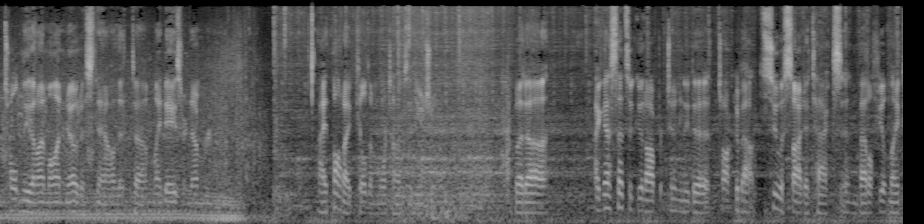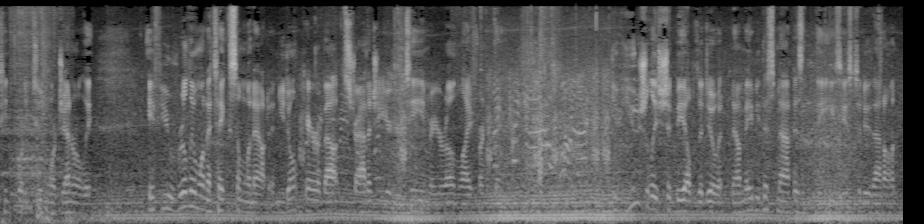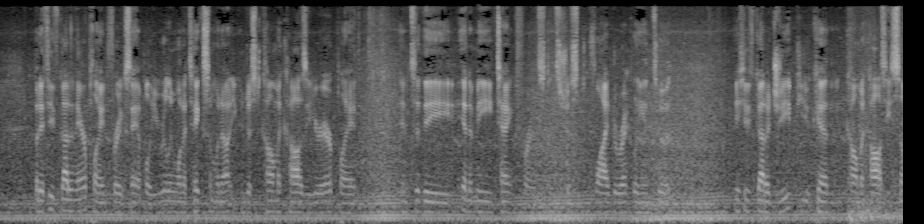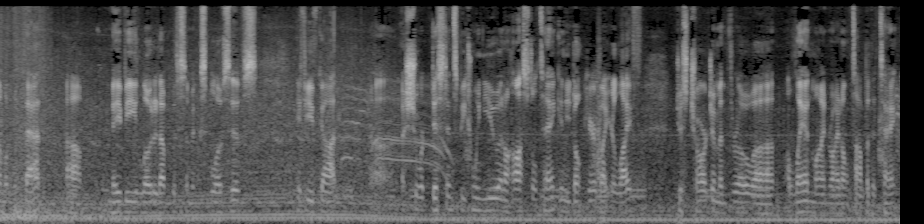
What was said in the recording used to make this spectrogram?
told me that I'm on notice now, that uh, my days are numbered. I thought I'd killed him more times than usual. But uh, I guess that's a good opportunity to talk about suicide attacks in Battlefield 1942 more generally. If you really want to take someone out and you don't care about strategy or your team or your own life or anything, usually should be able to do it. Now maybe this map isn't the easiest to do that on, but if you've got an airplane, for example, you really want to take someone out, you can just kamikaze your airplane into the enemy tank, for instance, just fly directly into it. If you've got a Jeep, you can kamikaze someone with that, um, maybe load it up with some explosives. If you've got uh, a short distance between you and a hostile tank and you don't care about your life, just charge them and throw uh, a landmine right on top of the tank.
